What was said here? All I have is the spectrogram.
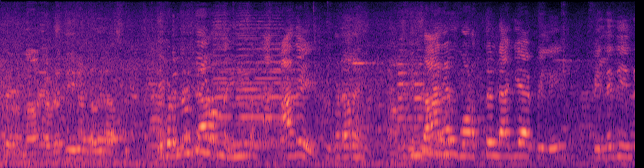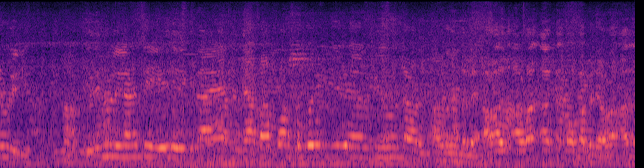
എന്നുള്ളത് ഇവിടെ അതെ സാധനം പുറത്തുണ്ടാക്കിയ ആപ്പിൽ പിന്നെ ഇതിന്റെ ഉള്ളിൽ ഇതിന്റെ ഉള്ളിലാണ് തീ ഇരിക്കുന്നത് അപ്പൊ ആ പുറത്തൊക്കെ ഒരു വ്യൂ ഉണ്ടാവും അത്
